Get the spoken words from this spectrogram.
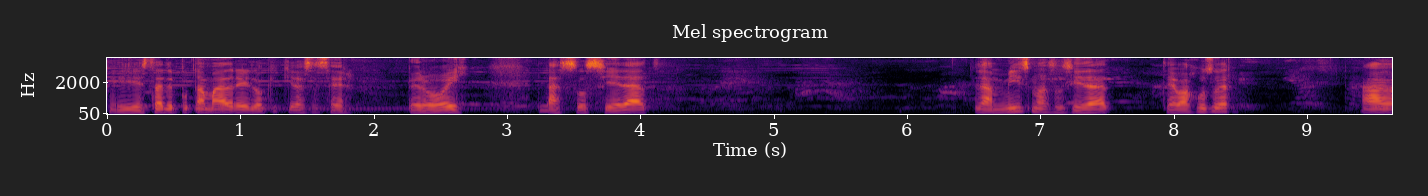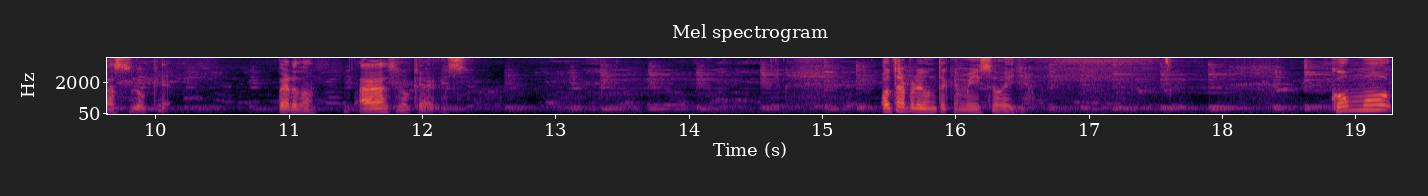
Y está de puta madre lo que quieras hacer. Pero hoy, la sociedad, la misma sociedad te va a juzgar. Hagas lo que, perdón, hagas lo que hagas. Otra pregunta que me hizo ella. ¿Cómo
